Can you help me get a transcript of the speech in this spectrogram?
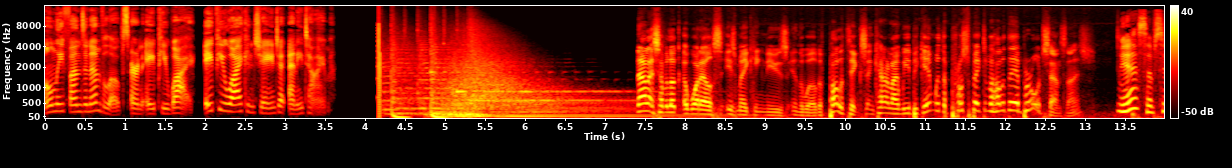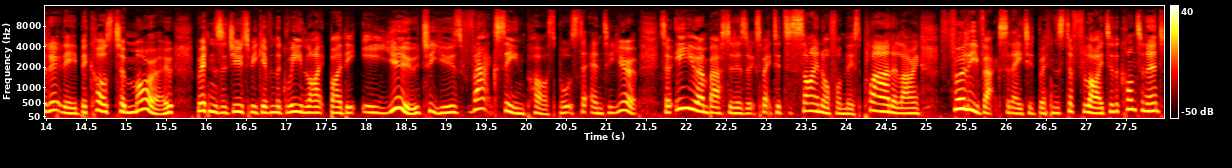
Only funds and envelopes earn APY. APY can change at any time. Now let's have a look at what else is making news in the world of politics. And Caroline, we begin with the prospect of a holiday abroad. Sounds nice. Yes, absolutely. Because tomorrow, Britons are due to be given the green light by the EU to use vaccine passports to enter Europe. So, EU ambassadors are expected to sign off on this plan, allowing fully vaccinated Britons to fly to the continent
